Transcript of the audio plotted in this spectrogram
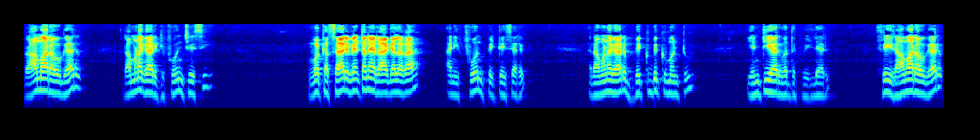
రామారావు గారు రమణ గారికి ఫోన్ చేసి ఒకసారి వెంటనే రాగలరా? అని ఫోన్ పెట్టేశారు. రమణ గారు బిక్కు బిక్కుమంటూ ఎన్టీఆర్ వద్దకు వెళ్ళారు. శ్రీ రామారావు గారు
